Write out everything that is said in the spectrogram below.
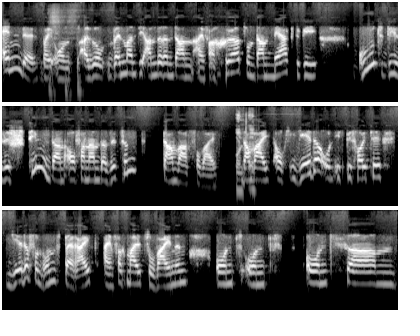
Ende bei uns. Also wenn man die anderen dann einfach hört und dann merkt, wie gut diese Stimmen dann aufeinander sitzen, dann war es vorbei. Und, dann war ich auch jeder und ist bis heute jeder von uns bereit, einfach mal zu weinen und und und ähm,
